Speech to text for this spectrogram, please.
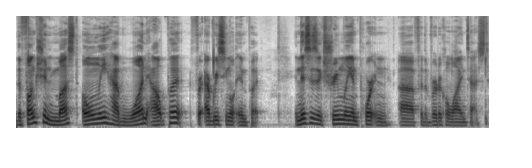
the function must only have one output for every single input. And this is extremely important uh, for the vertical line test.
